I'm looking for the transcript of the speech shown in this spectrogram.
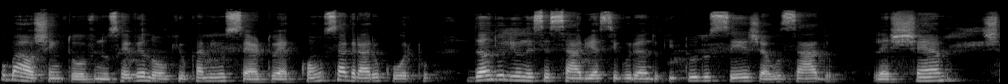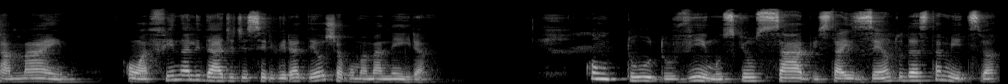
O Baal Shem Tov nos revelou que o caminho certo é consagrar o corpo, dando-lhe o necessário e assegurando que tudo seja usado Lechem Shamaim, com a finalidade de servir a Deus de alguma maneira. Contudo, vimos que um sábio está isento desta mitzvah.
